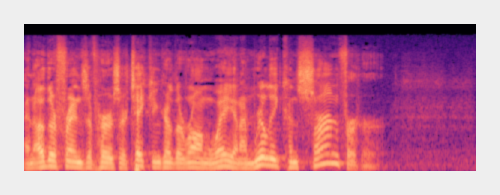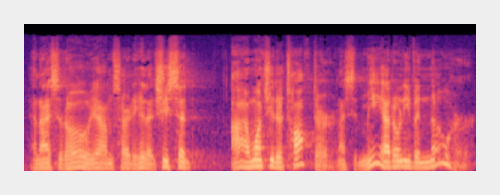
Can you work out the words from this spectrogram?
and other friends of hers are taking her the wrong way, and I'm really concerned for her. And I said, Oh, yeah, I'm sorry to hear that. She said, I want you to talk to her. And I said, Me? I don't even know her.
